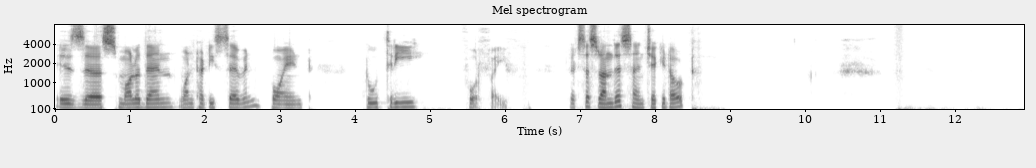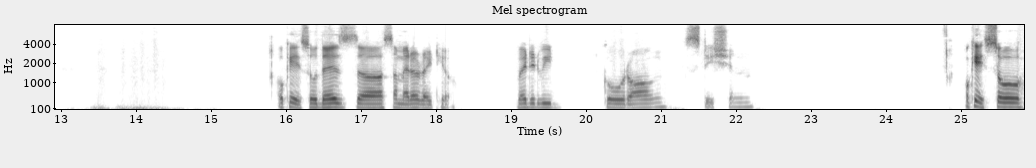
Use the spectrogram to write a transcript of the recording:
is uh, smaller than 137.2345 let's just run this and check it out. Okay so there's uh, some error right here. Where did we go wrong? Station. Okay so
